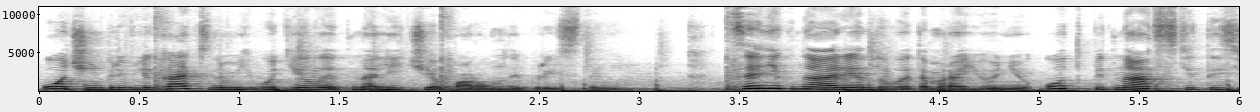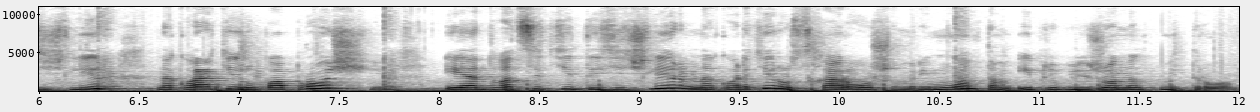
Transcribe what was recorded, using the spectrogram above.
Очень привлекательным его делает наличие паромной пристани. Ценник на аренду в этом районе от 15 тысяч лир на квартиру попроще и от 20 тысяч лир на квартиру с хорошим ремонтом и приближенным к метро.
